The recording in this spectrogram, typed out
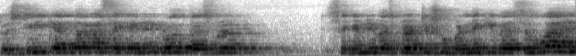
तो स्टील के अंदर का secondary growth vascular secondary vascular tissue बनने की वजह से हुआ है।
